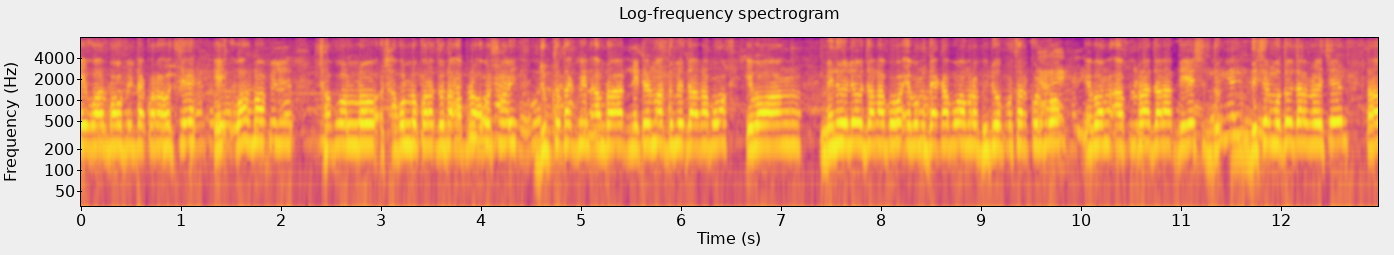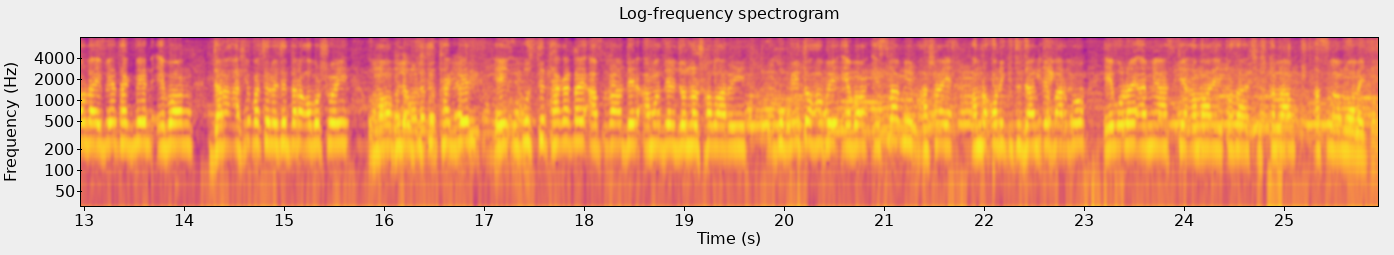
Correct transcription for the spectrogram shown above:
এই ওয়াজ মাহফিলটা করা হচ্ছে। এই ওয়াজ মাহফিল সাফল্য সাফল্য করার জন্য আপনারা অবশ্যই যুক্ত থাকবেন। আমরা নেটের মাধ্যমে জানাব এবং ম্যানুয়ালেও জানাব এবং দেখাবো, আমরা ভিডিও প্রচার করব এবং আপনারা যারা দেশ, দেশের মধ্যেও যারা রয়েছেন, তারাও লাইভে থাকবেন এবং যারা আশেপাশে রয়েছেন, তারা অবশ্যই মাহফিলে উপস্থিত থাকবেন। এই উপস্থিত থাকাটাই আপনাদের, আমাদের জন্য সবারই উপকৃত হবে এবং ইসলামী ভাষায় আমরা অনেক কিছু জানতে পারব। এই বলে আমি আজকে আমার এই কথা শেষ করলাম। আসসালামু আলাইকুম।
